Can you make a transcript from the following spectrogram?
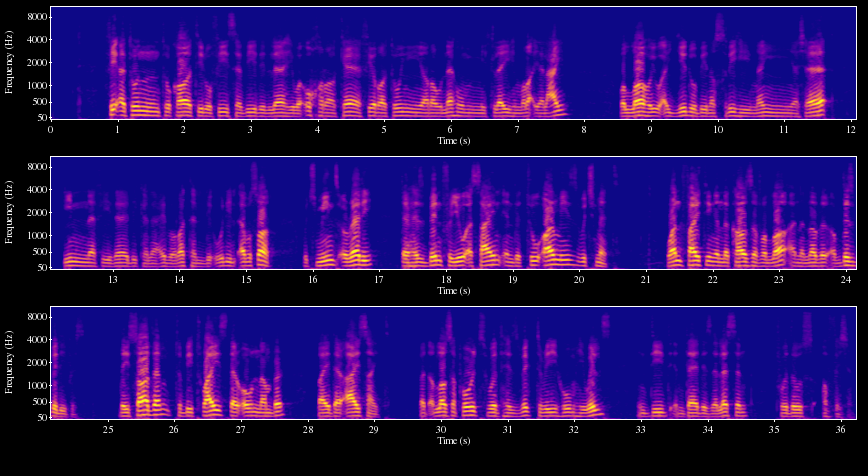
فئة تقاتل في سبيل الله وأخرى كافرة يرونهم مثليهم رأي العين والله يؤيد بنصره من يشاء إن في ذلك لعبرة لأولي الأبصار which means already there has been for you a sign in the two armies which met one fighting in the cause of Allah and another of disbelievers They saw them to be twice their own number by their eyesight. But Allah supports with His victory whom He wills. Indeed, and that is a lesson for those of vision.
